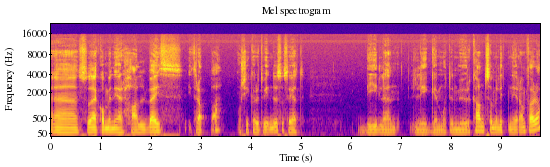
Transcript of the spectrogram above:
Eh, så da jeg kommer ned halvveis i trappa og kikker ut vinduet, så ser jeg at bilen ligger mot en murkant som er litt nedenfor.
